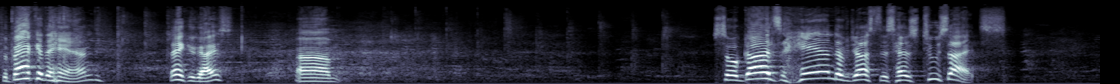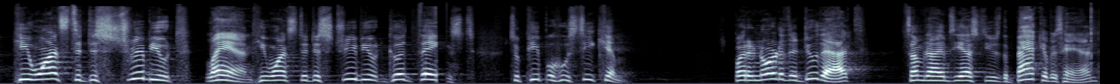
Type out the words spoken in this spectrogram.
the back of the hand. Thank you, guys. Um, so God's hand of justice has two sides. He wants to distribute land, He wants to distribute good things to people who seek Him. But in order to do that, sometimes He has to use the back of His hand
